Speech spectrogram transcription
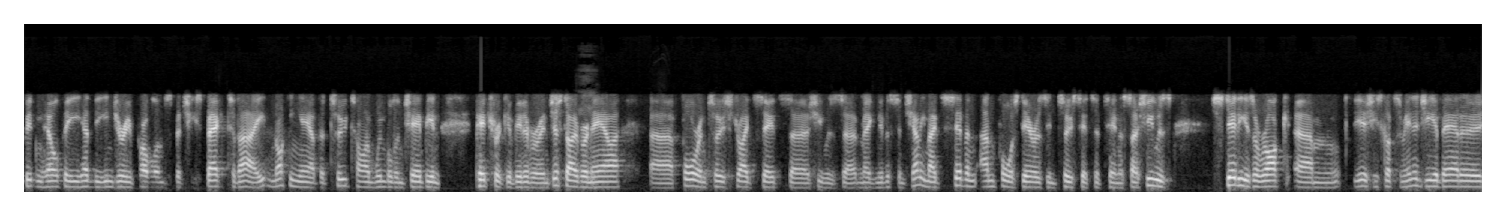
fit and healthy, had the injury problems, but she's back today, knocking out the two-time Wimbledon champion Petra Kvitova in just over an mm. hour. Uh, four and two straight sets. Uh, she was uh, magnificent. She only made seven unforced errors in two sets of tennis, so she was steady as a rock. Um, yeah, she's got some energy about her.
